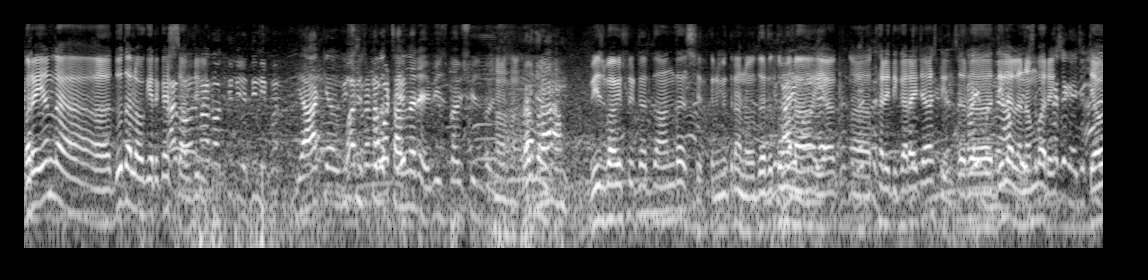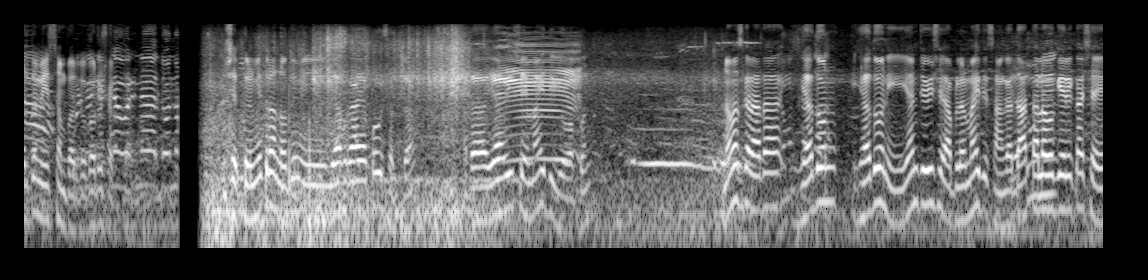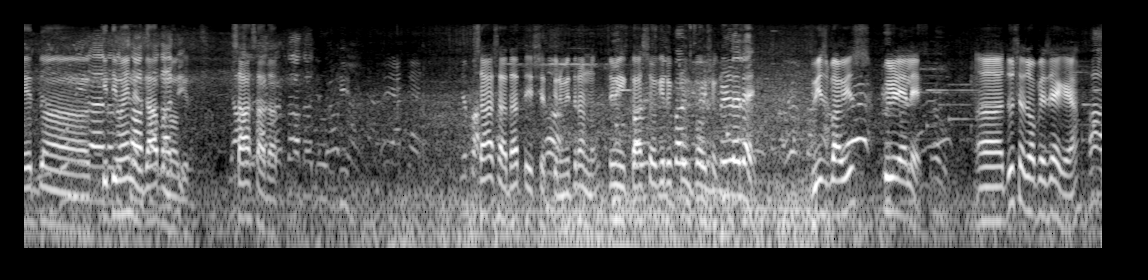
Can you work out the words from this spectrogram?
बरं यांना अं, दुधाला वगैरे कसे चालतील? या किंवा वीस वीस किलो चालणार आहे. वीस बावीस वीस हां बावीस. हां वीस बावीस लिटरचा अंदाज शेतकरी मित्रांनो? जर तुम्हाला या अं, खरेदी करायच्या असतील तर अं, दिलेला नंबर आहे. त्यावर तुम्ही संपर्क करू शकता. शेतकरी मित्रांनो तुम्ही या गाया पाहू शकता. आता याविषयी माहिती घेऊ आपण. नमस्कार आता ह्या दोन ह्या दोन्ही यांच्याविषयी आपल्याला माहिती सांगा. दाताला वगैरे कशा आहेत? किती महिन्यात गाभण वगैरे? सहा सहा दात सहा सहा दात आहे शेतकरी मित्रांनो. तुम्ही कास वगैरे पण पाहू शकता. वीस बावीस पिळलेले. दुसऱ्या झोपेचे आहे का? हा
